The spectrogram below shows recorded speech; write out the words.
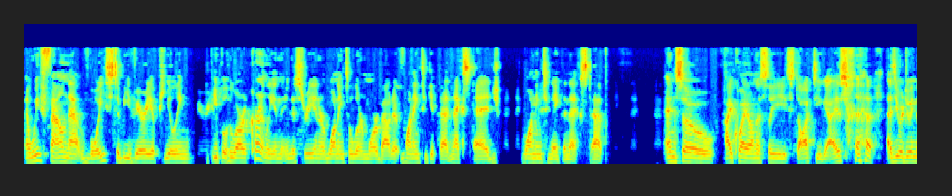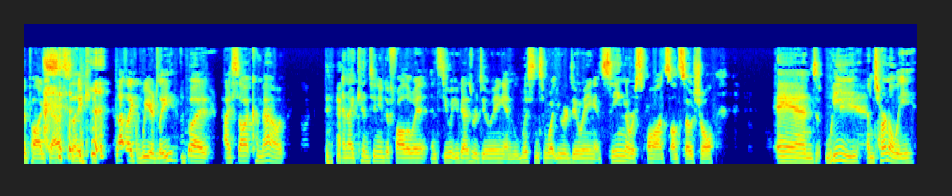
And we've found that voice to be very appealing to people who are currently in the industry and are wanting to learn more about it, wanting to get that next edge, wanting to make the next step. And so I quite honestly stalked you guys as you were doing the podcast, like not like weirdly, but I saw it come out and I continued to follow it and see what you guys were doing and listen to what you were doing and seeing the response on social. And we internally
